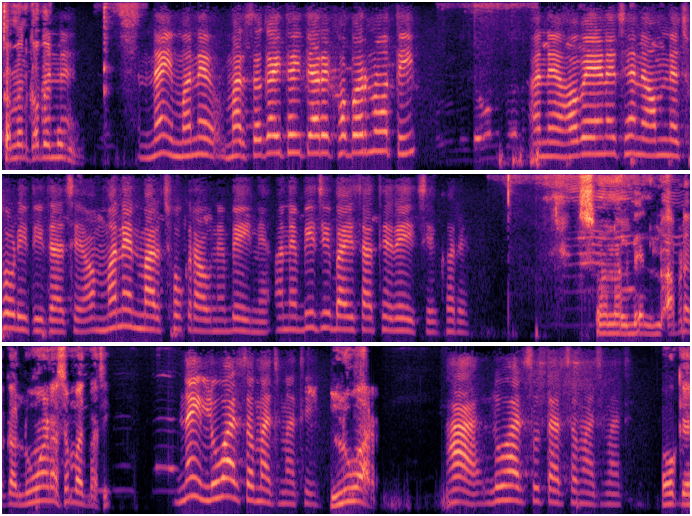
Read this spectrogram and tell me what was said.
તમને ખબર નહીં મને માર સગાઈ થઈ ત્યારે ખબર નહોતી. અને હવે એને છે ને અમને છોડી દીધા છે. મને ને મારા છોકરાઓને બેયને. અને બીજી બાઈ સાથે રહે છે ઘરે. સોનલબેન આપણે કા લુહાણા સમાજમાંથી? નહીં લુહાર સમાજમાંથી. લુહાર? હા લુહાર સુતાર સમાજમાંથી. ઓકે.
